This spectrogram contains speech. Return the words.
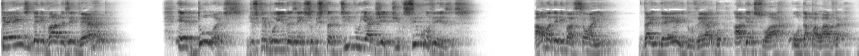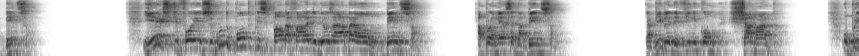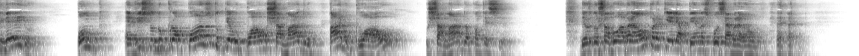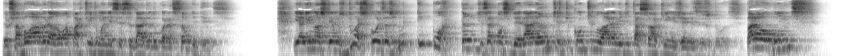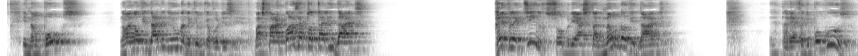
Três derivadas em verbo e duas distribuídas em substantivo e adjetivo, cinco vezes. Há uma derivação aí da ideia e do verbo abençoar ou da palavra bênção. E este foi o segundo ponto principal da fala de Deus a Abraão: bênção. A promessa da bênção, que a Bíblia define como chamado. O primeiro ponto é visto no propósito pelo qual o chamado, para o qual o chamado aconteceu. Deus não chamou Abraão para que ele apenas fosse Abraão. Deus chamou Abraão a partir de uma necessidade do coração de Deus. E aí nós temos duas coisas muito importantes a considerar antes de continuar a meditação aqui em Gênesis 12. Para alguns, e não poucos, não há novidade nenhuma naquilo que eu vou dizer, mas para quase a totalidade, refletir sobre esta não novidade é tarefa de pouco uso.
